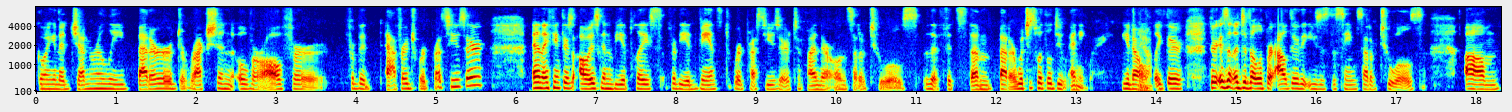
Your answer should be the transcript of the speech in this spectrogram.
going in a generally better direction overall for for the average WordPress user. And I think there's always going to be a place for the advanced WordPress user to find their own set of tools that fits them better, which is what they'll do anyway. You know, yeah. like there there isn't a developer out there that uses the same set of tools. Um,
